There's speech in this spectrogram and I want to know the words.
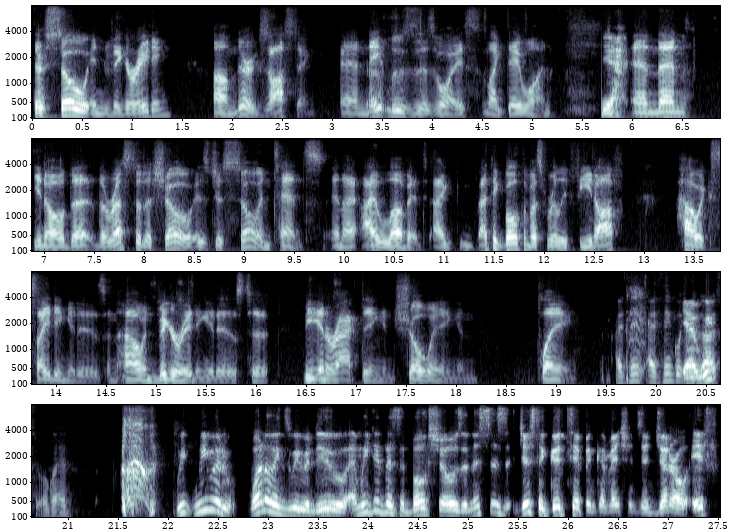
they're so invigorating. Um, they're exhausting, and Nate loses his voice like day one Yeah, and then you know the the rest of the show is just so intense and i i love it i i think both of us really feed off how exciting it is and how invigorating it is to be interacting and showing and playing I think I think what Yeah, you we- guys. oh, go ahead. we we would one of the things we would do, and we did this at both shows, and this is just a good tip in conventions in general. If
